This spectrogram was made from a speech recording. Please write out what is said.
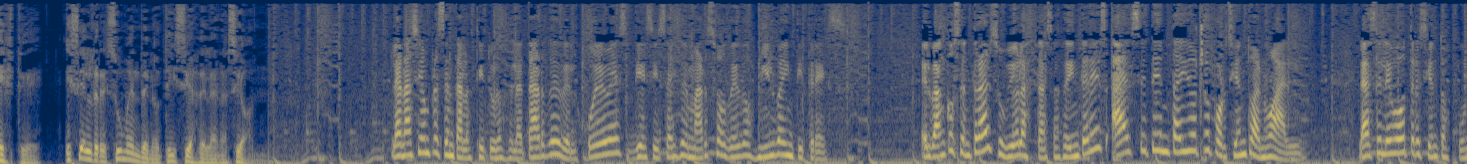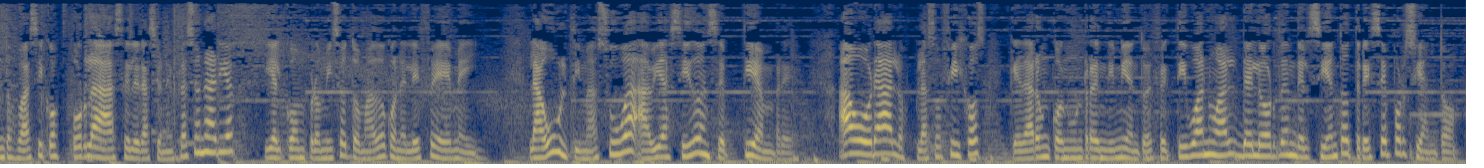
Este es el resumen de Noticias de la Nación. La Nación presenta los títulos de la tarde del jueves 16 de marzo de 2023. El Banco Central subió las tasas de interés al 78% anual. Las elevó 300 puntos básicos por la aceleración inflacionaria y el compromiso tomado con el FMI. La última suba había sido en septiembre. Ahora los plazos fijos quedaron con un rendimiento efectivo anual del orden del 113%.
